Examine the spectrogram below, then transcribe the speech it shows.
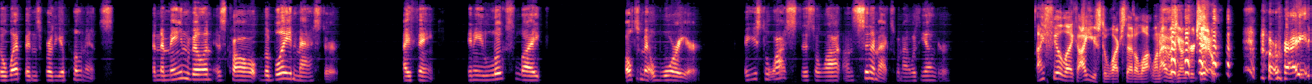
the weapons for the opponents. And the main villain is called the Blade Master, I think. And he looks like Ultimate Warrior. I used to watch this a lot on Cinemax when I was younger. I feel like I used to watch that a lot when I was younger too. All right?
